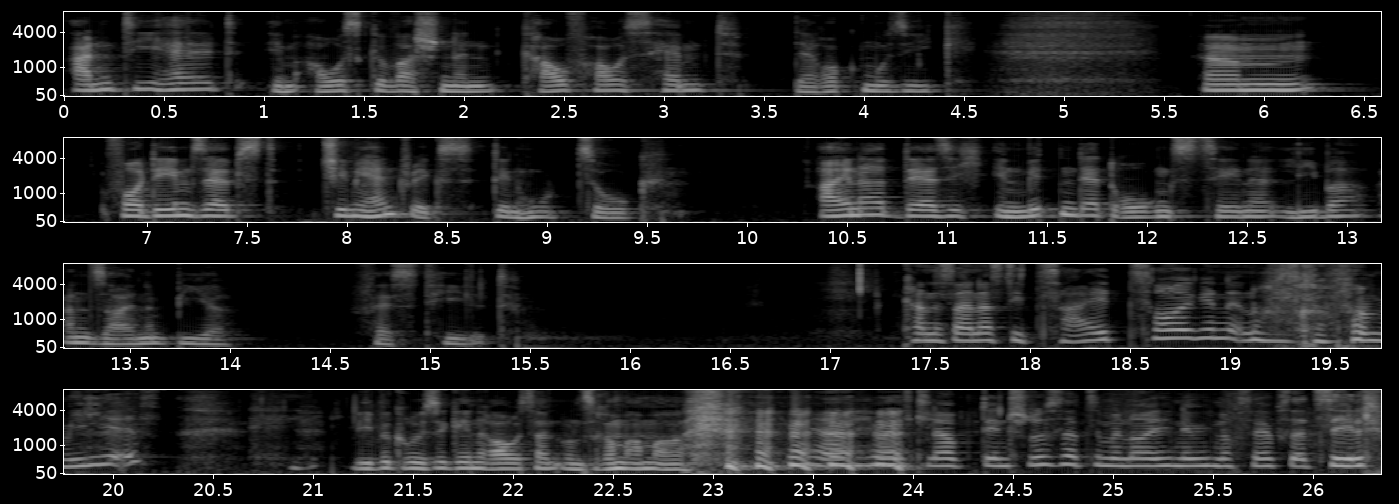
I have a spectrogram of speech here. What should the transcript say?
Anti-Held im ausgewaschenen Kaufhaushemd der Rockmusik, ähm, vor dem selbst Jimi Hendrix den Hut zog. Einer, der sich inmitten der Drogenszene lieber an seinem Bier festhielt. Kann es sein, dass die Zeitzeugin in unserer Familie ist? Liebe Grüße gehen raus an unsere Mama. Ja, ich glaube, den Schluss hat sie mir neulich nämlich noch selbst erzählt.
